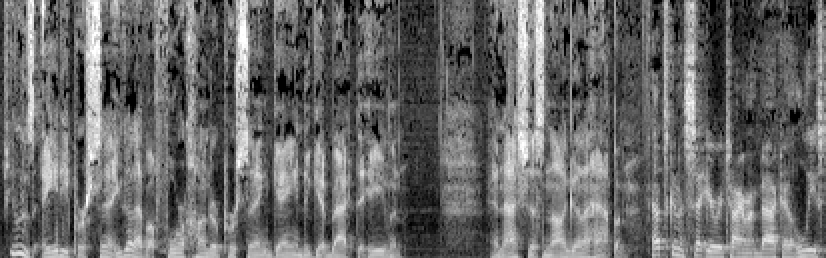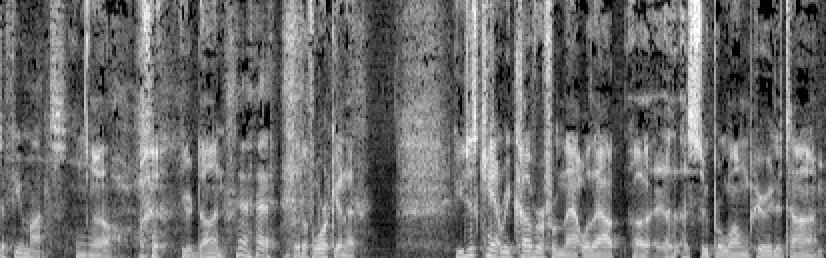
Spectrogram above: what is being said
if you lose 80%, you've got to have a 400% gain to get back to even. And that's just not going to happen. That's going to set your retirement back at least a few months. Oh, you're done. Put a fork in it. You just can't recover from that without uh, a, a super long period of time.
